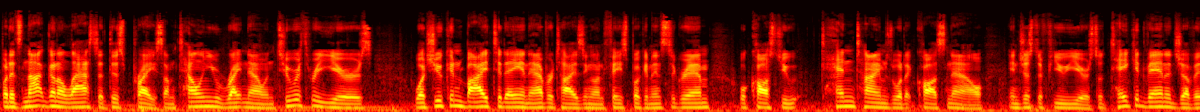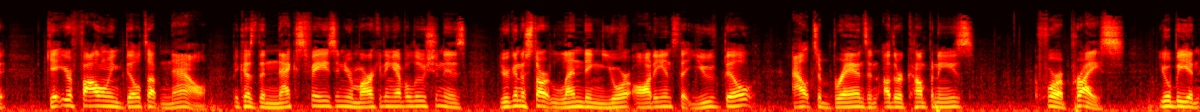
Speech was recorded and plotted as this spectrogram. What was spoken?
but it's not going to last at this price. I'm telling you right now, in two or three years, what you can buy today in advertising on Facebook and Instagram will cost you 10 times what it costs now in just a few years. So take advantage of it. Get your following built up now because the next phase in your marketing evolution is you're going to start lending your audience that you've built out to brands and other companies for a price. You'll be an,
